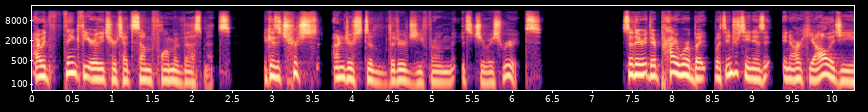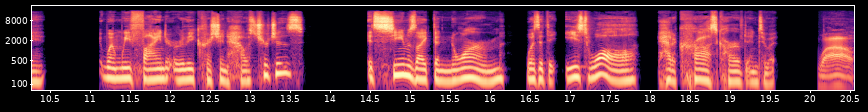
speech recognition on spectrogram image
i would think the early church had some form of vestments because the church understood liturgy from its jewish roots so there, there probably were, but what's interesting is in archaeology, when we find early Christian house churches, it seems like the norm was that the east wall had a cross carved into it. wow.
